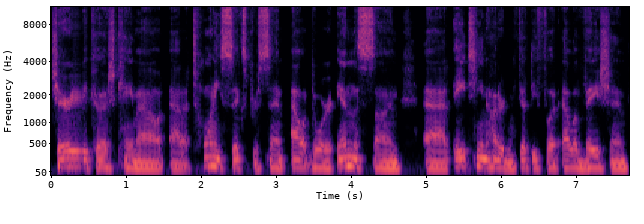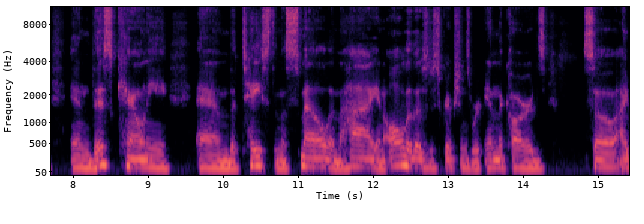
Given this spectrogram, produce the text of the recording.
Cherry Kush came out at a 26% outdoor in the sun at 1,850 foot elevation in this county. And the taste and the smell and the high and all of those descriptions were in the cards. So I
